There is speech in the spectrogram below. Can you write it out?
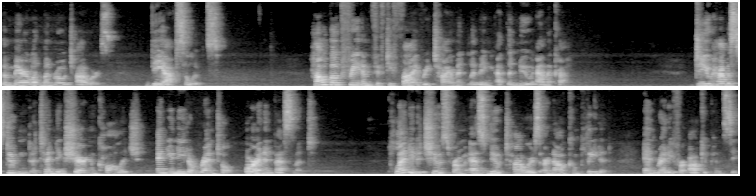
the Marilyn Monroe Towers, the absolutes. How about Freedom 55 retirement living at the new Amica? Do you have a student attending Sheridan College and you need a rental or an investment? Plenty to choose from as new towers are now completed and ready for occupancy.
